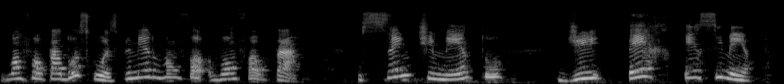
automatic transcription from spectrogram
vão faltar duas coisas. Primeiro, vão, vão faltar o sentimento de pertencimento.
